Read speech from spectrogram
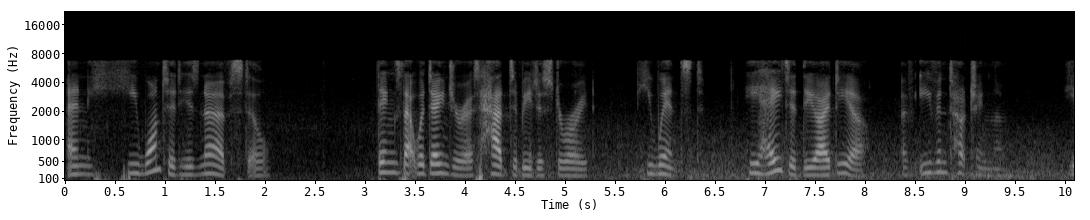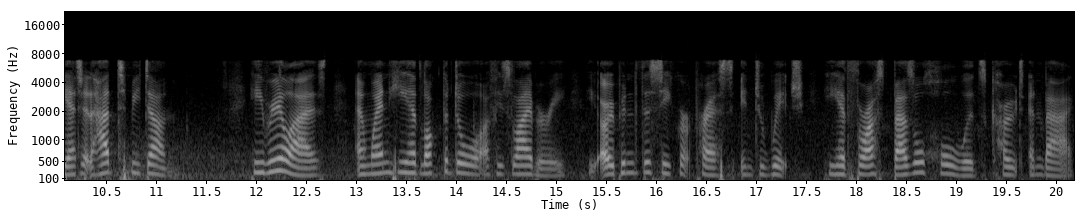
and he wanted his nerve still. Things that were dangerous had to be destroyed. He winced. He hated the idea of even touching them. Yet it had to be done. He realized, and when he had locked the door of his library, he opened the secret press into which he had thrust Basil Hallward's coat and bag.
